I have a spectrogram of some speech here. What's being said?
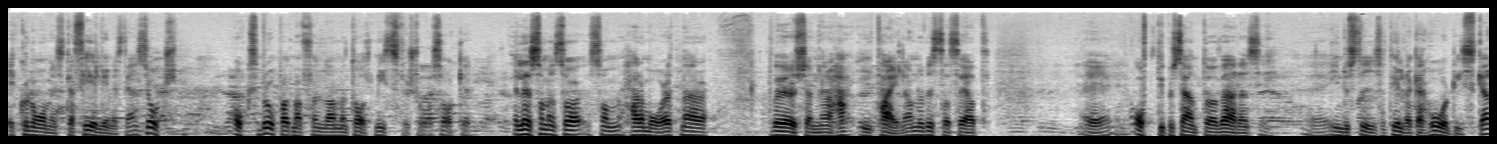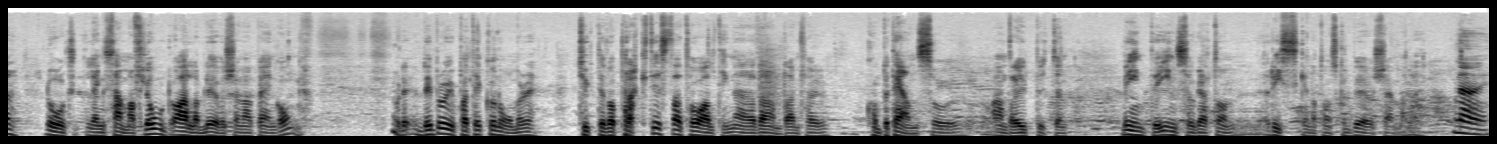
ekonomiska felinvesteringar som gjorts också beror på att man fundamentalt missförstår saker. Eller som, en så, som häromåret när det var översvämningar i Thailand och det visade sig att eh, 80 procent av världens eh, industri som tillverkar hårddiskar låg längs samma flod och alla blev översvämmade på en gång. Och det, det beror ju på att ekonomer tyckte det var praktiskt att ha allting nära varandra för kompetens och andra utbyten men inte insåg att de, risken att de skulle bli översvämmade. Nej.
